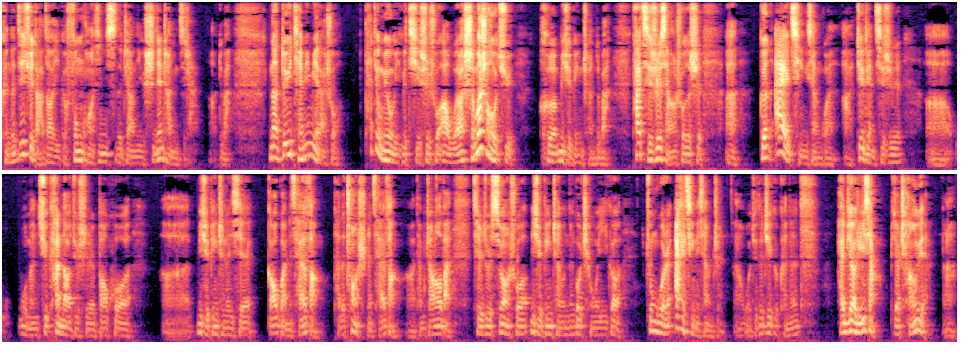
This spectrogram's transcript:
肯德基去打造一个疯狂星期四的这样的一个时间场景资产啊，对吧？那对于甜蜜蜜来说，它就没有一个提示说啊，我要什么时候去喝蜜雪冰城，对吧？它其实想要说的是啊，跟爱情相关啊，这点其实啊，我们去看到就是包括。呃，蜜雪冰城的一些高管的采访，他的创始人采访啊，他们张老板其实就希望说，蜜雪冰城能够成为一个中国人爱情的象征啊。我觉得这个可能还比较理想，比较长远啊。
